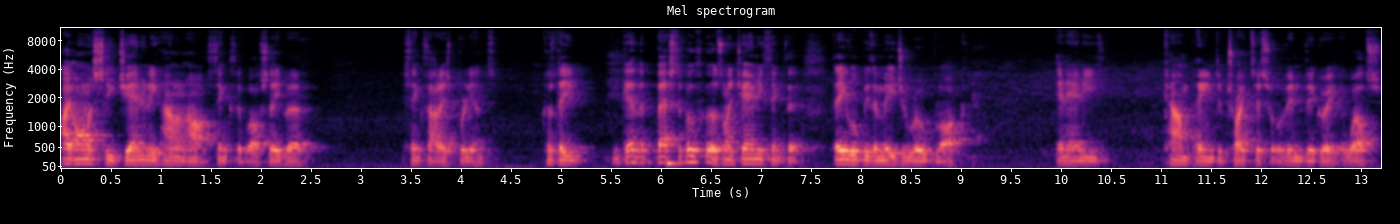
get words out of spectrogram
I honestly, genuinely, hand on heart, think that Welsh Labour think that is brilliant because they get the best of both worlds, and I genuinely think that they will be the major roadblock in any campaign to try to sort of invigorate the Welsh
